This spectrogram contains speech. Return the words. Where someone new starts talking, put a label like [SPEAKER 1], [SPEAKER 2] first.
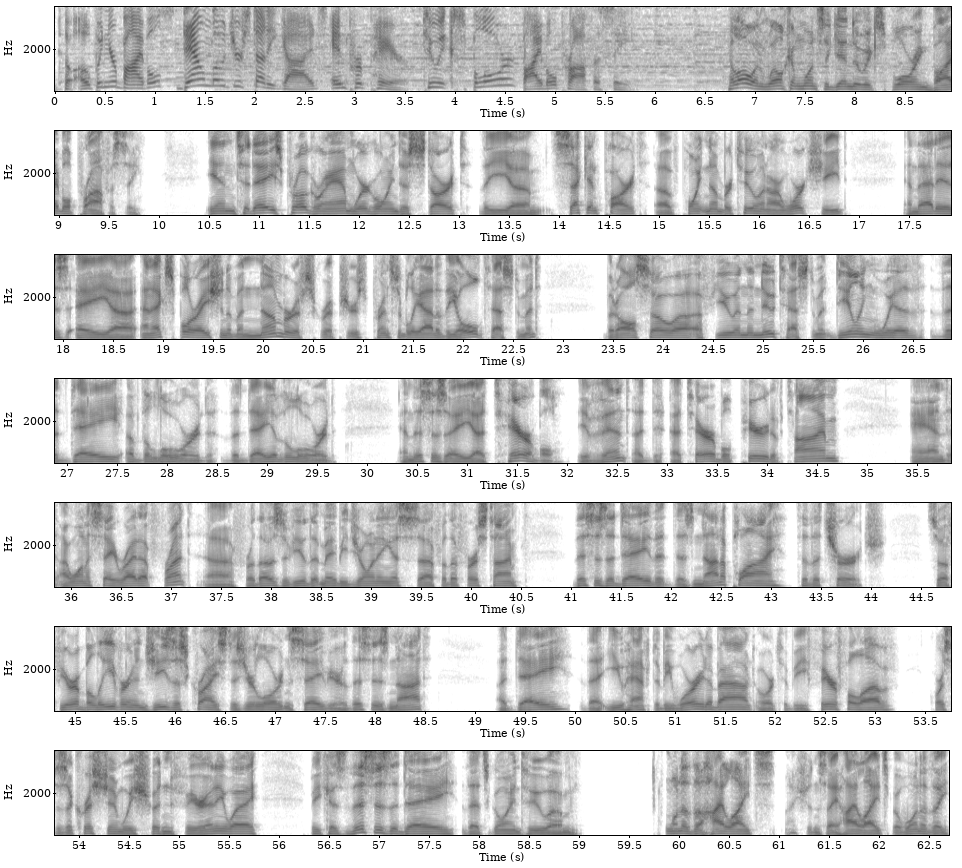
[SPEAKER 1] guide. So open your Bibles, download your study guides, and prepare to explore Bible prophecy.
[SPEAKER 2] Hello, and welcome once again to Exploring Bible Prophecy. In today's program, we're going to start the um, second part of point number two in our worksheet, and that is a uh, an exploration of a number of scriptures, principally out of the Old Testament, but also uh, a few in the New Testament, dealing with the day of the Lord, the day of the Lord. And this is a, a terrible event, a, a, terrible period of time. And I want to say right up front, uh, for those of you that may be joining us uh, for the first time, this is a day that does not apply to the church. So if you're a believer in Jesus Christ as your Lord and Savior, this is not a day that you have to be worried about or to be fearful of. Of course, as a Christian, we shouldn't fear anyway, because this is a day that's going to um, one of the highlights, I shouldn't say highlights, but one of the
